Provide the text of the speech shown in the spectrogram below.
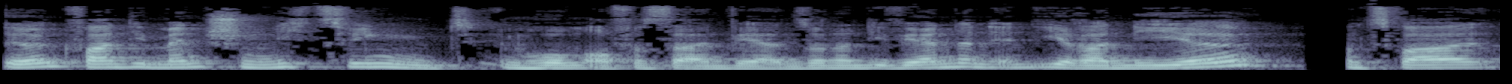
irgendwann die Menschen nicht zwingend im Homeoffice sein werden, sondern die werden dann in ihrer Nähe, und zwar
